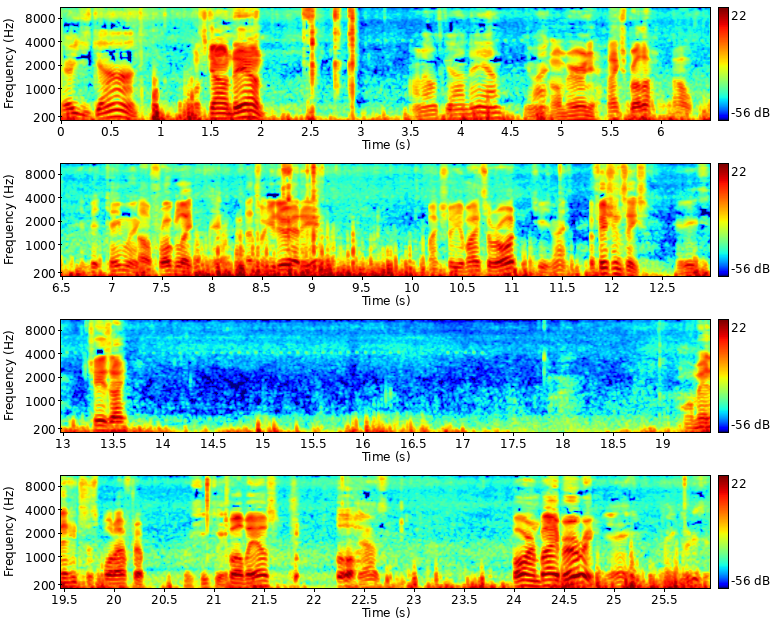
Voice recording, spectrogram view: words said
how you going? What's going down? I know what's going down. You mate? I'm hearing you. Thanks, brother. Oh, A bit of teamwork. oh frog leap. That's what you do out here. Make sure your mates are right. Cheers, mate. Efficiencies. It is. Cheers, eh? Oh man, that hits the spot after Oh 12 hours. It Oh, does. Byron Bay Brewery. Yeah. How good is it?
